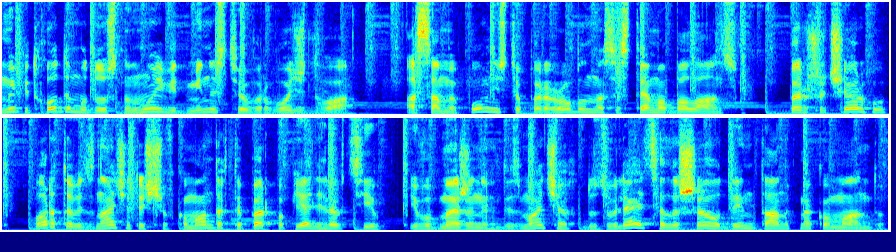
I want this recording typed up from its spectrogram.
ми підходимо до основної відмінності Overwatch 2, а саме повністю перероблена система балансу. В першу чергу варто відзначити, що в командах тепер по 5 гравців, і в обмежених дизматчах дозволяється лише один танк на команду.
